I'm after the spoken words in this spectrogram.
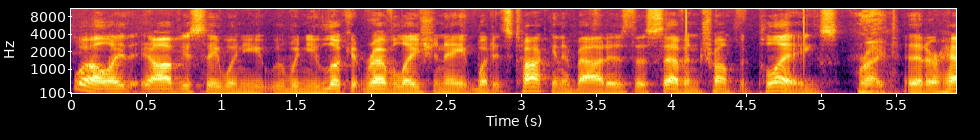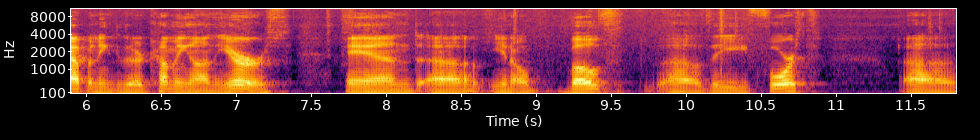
Well, it, obviously, when you when you look at Revelation eight, what it's talking about is the seven trumpet plagues Right. that are happening, that are coming on the earth, and uh, you know both uh, the fourth. Uh,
